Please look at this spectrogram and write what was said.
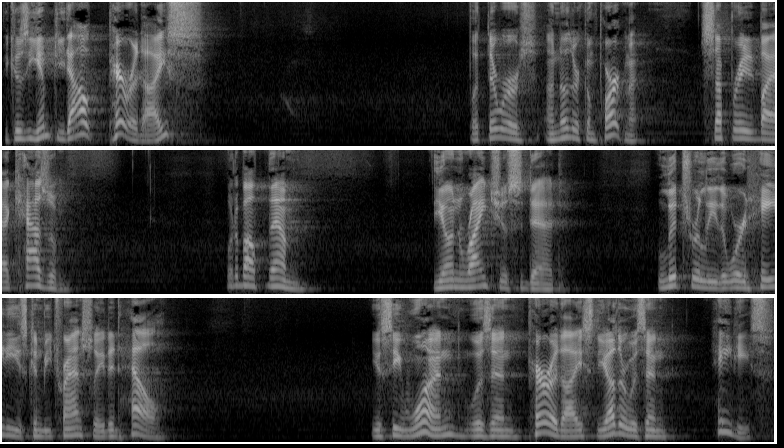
Because he emptied out paradise but there was another compartment separated by a chasm. What about them? The unrighteous dead. Literally, the word Hades can be translated hell. You see, one was in paradise, the other was in Hades.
